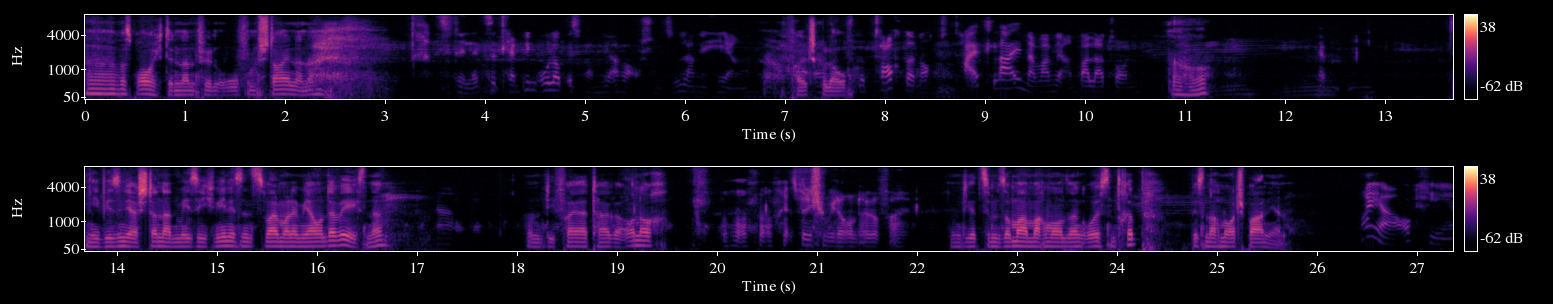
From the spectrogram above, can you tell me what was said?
Äh, was brauche ich denn dann für einen Ofen? Steine, ne? Also der letzte Campingurlaub ist bei mir aber auch schon so lange her. Falsch gelaufen. Unsere Tochter noch total klein, da waren wir am Balaton. Aha. Nee, wir sind ja standardmäßig wenigstens zweimal im Jahr unterwegs, ne? Ja. Und die Feiertage auch noch. jetzt bin ich schon wieder runtergefallen. Und jetzt im Sommer machen wir unseren größten Trip bis nach Nordspanien. Ah ja, okay.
